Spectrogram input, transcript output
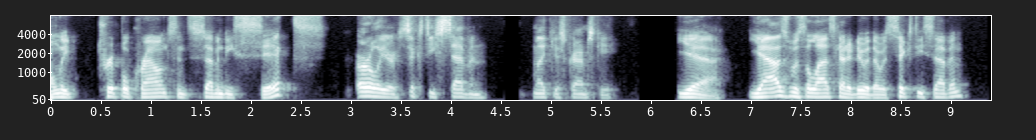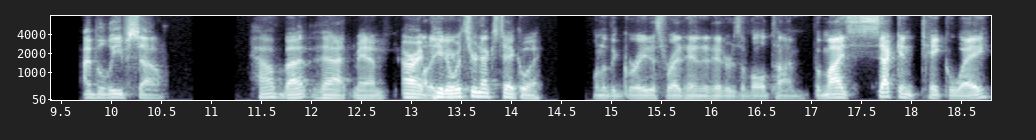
only triple crown since 76. Earlier, 67, Mike Yastrzemski. Yeah. Yaz was the last guy to do it. That was 67. I believe so. How about that, man? All right, Peter, years. what's your next takeaway? one of the greatest right-handed hitters of all time. But my second takeaway,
